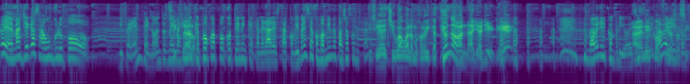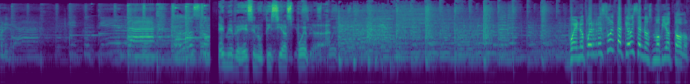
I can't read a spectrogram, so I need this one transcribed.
No, y además llegas a un grupo diferente, ¿no? Entonces me Sí, imagino claro. que poco a poco tienen que generar esta convivencia, como a mí me pasó con Y ustedes. si viene de Chihuahua, a lo mejor diga, ¿qué onda banda? Ya llegué. va a venir con frío, eso Va a venir sí, con va a frío, venir eso con sí. frío. MBS Noticias Puebla. Bueno, pues resulta que hoy se nos movió todo.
